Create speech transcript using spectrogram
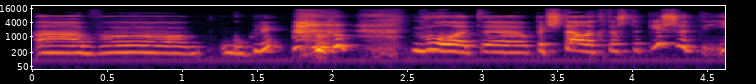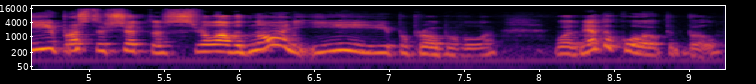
uh, в Гугле, вот, почитала, кто что пишет, и просто все это свела в одно и попробовала. Вот, у меня такой опыт был.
